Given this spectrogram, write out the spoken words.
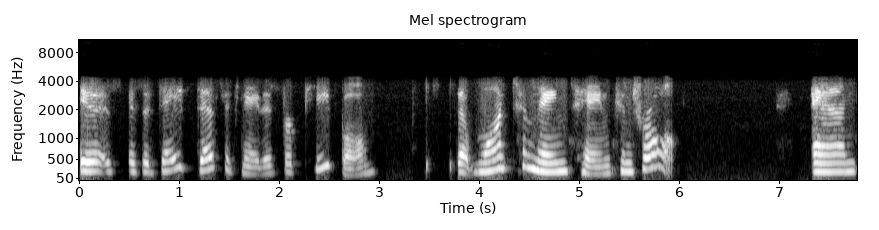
is is a day designated for people that want to maintain control. And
